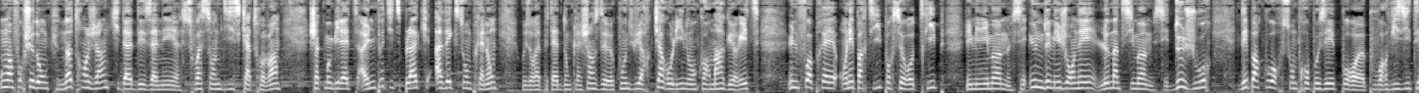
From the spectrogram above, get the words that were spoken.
On enfourche donc notre engin qui date des années 70-80. Chaque mobilette a une petite plaque avec son prénom. Vous aurez peut-être donc la chance de conduire Caroline ou encore Marguerite. Une fois prêt, on est parti pour ce road trip. Le minimum, c'est une demi-journée. Le maximum, c'est deux jours. Des parcours sont proposés pour euh, pouvoir visiter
